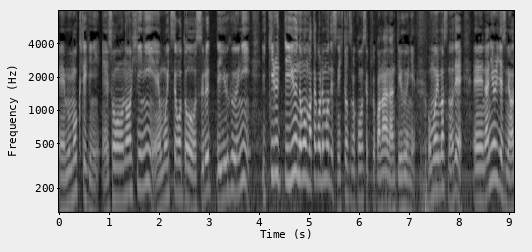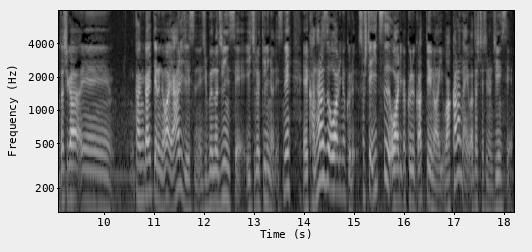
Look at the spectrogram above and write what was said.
えー、無目的に、えー、その日に思いついたことをするっていう風に生きるっていうのもまたこれもですね、一つのコンセプトかななんていう風に思いますので、え何よりですね、私が、えー考えてるのは、やはりですね、自分の人生、一度きりのですね、え、必ず終わりの来る。そしていつ終わりが来るかっていうのはわからない私たちの人生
